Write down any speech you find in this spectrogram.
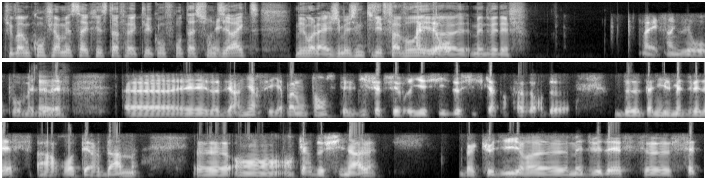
Tu vas me confirmer ça, Christophe, avec les confrontations directes. Mais voilà, j'imagine qu'il est favori, euh, Medvedev. Ouais, 5-0 pour Medvedev. Eh euh, et la dernière, c'est il n'y a pas longtemps, c'était le 17 février, 6-2, 6-4 en faveur de, de Daniel Medvedev à Rotterdam euh, en, en quart de finale. Bah, que dire euh, Medvedev, euh, sept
